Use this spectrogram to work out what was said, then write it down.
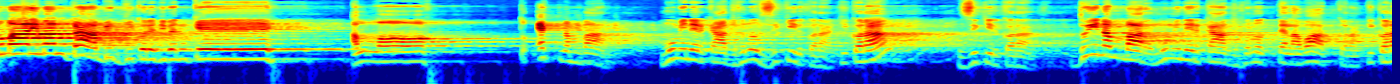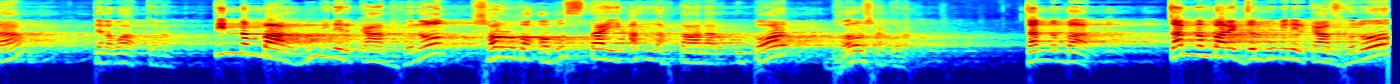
তোমার ইমানটা বৃদ্ধি করে দিবেন কে? আল্লাহ। তো এক নাম্বার মুমিনের কাজ হলো জিকির করা। কি করা? জিকির করা। দুই নাম্বার মুমিনের কাজ হলো তেলাওয়াত করা। কি করা? তেলাওয়াত করা। তিন নাম্বার মুমিনের কাজ হলো সর্ব অবস্থায় আল্লাহ তাআলার উপর ভরসা করা। চার নাম্বার। চার নাম্বার একজন মুমিনের কাজ হলো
